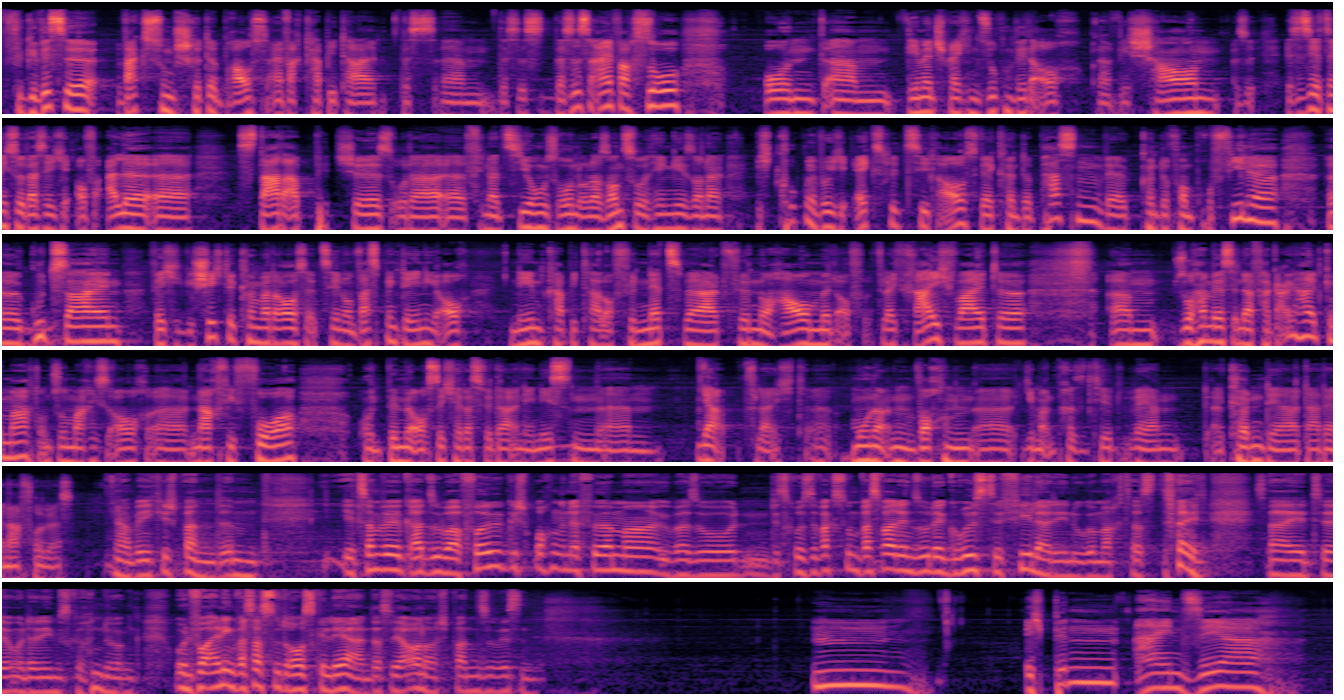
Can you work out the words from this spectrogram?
für gewisse Wachstumsschritte brauchst du einfach Kapital. Das, ähm, das, ist, das ist einfach so. Und ähm, dementsprechend suchen wir da auch, oder wir schauen, also es ist jetzt nicht so, dass ich auf alle äh, Startup-Pitches oder äh, Finanzierungsrunden oder sonst wo hingehe, sondern ich gucke mir wirklich explizit aus, wer könnte passen, wer könnte vom Profil her äh, gut sein, welche Geschichte können wir daraus erzählen und was bringt derjenige auch neben Kapital auch für Netzwerk, für Know-how mit, auch vielleicht Reichweite. Ähm, so haben wir es in der Vergangenheit gemacht und so mache ich es auch äh, nach wie vor und bin mir auch sicher, dass wir da in den nächsten ähm, ja, vielleicht äh, Monaten, Wochen äh, jemanden präsentiert werden äh, können, der da der Nachfolger ist. Ja, bin ich gespannt. Ähm, jetzt haben wir gerade so über Erfolge gesprochen in der Firma, über so das größte Wachstum. Was war denn so der größte Fehler, den du gemacht hast seit, seit äh, Unternehmensgründung? Und vor allen Dingen, was hast du daraus gelernt? Das wäre auch noch spannend zu wissen. Mm, ich bin ein sehr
